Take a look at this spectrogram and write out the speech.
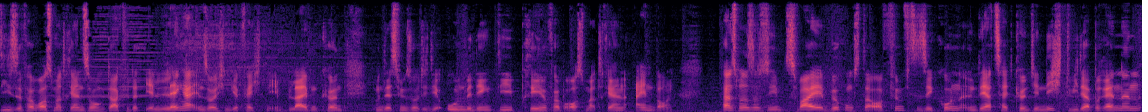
diese Verbrauchsmaterialien sorgen dafür, dass ihr länger in solchen Gefechten eben bleiben könnt. Und deswegen solltet ihr unbedingt die Premium-Verbrauchsmaterialien einbauen. Transbrennungssystem 2, Wirkungsdauer 15 Sekunden. In der Zeit könnt ihr nicht wieder brennen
